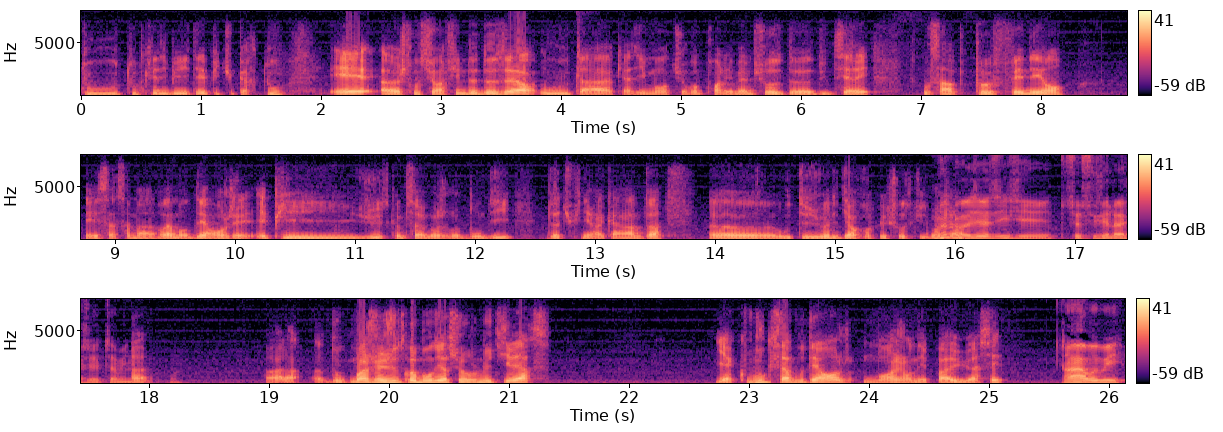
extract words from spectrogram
tout, toute crédibilité, puis tu perds tout. Et euh, je trouve sur un film de deux heures où as quasiment, tu reprends les mêmes choses d'une série, je trouve ça un peu fainéant. Et ça, ça m'a vraiment dérangé. Et puis, juste comme ça, moi je rebondis. Toi, tu finiras Karam, toi? Euh, ou tu- je voulais dire encore quelque chose, excuse-moi. Non, non, vas-y, vas-y, j'ai- ce sujet-là, j'ai terminé. Ah. Voilà. Donc, moi, je vais juste rebondir sur le multiverse. Il y a que vous que ça vous dérange. Moi, j'en ai pas eu assez. Ah oui, oui.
